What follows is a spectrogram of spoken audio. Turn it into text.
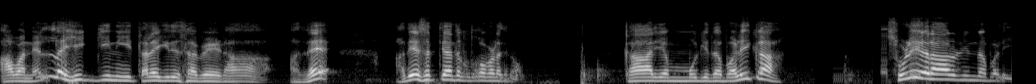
ಅವನ್ನೆಲ್ಲ ಹಿಗ್ಗಿ ನೀ ತಲೆಗಿರಿಸಬೇಡ. ಆದರೆ ಅದೇ ಸತ್ಯ ಅಂತ ಕುತ್ಕೋಬೇಡ ನೀನು. ಕಾರ್ಯ ಮುಗಿದ ಬಳಿಕ ಸುಳಿಯರಾರು ನಿನ್ನ ಬಳಿ.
